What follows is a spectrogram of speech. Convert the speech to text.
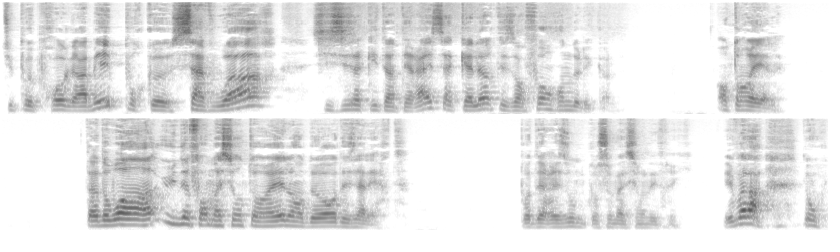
tu peux programmer pour que savoir, si c'est ça qui t'intéresse, à quelle heure tes enfants rentrent de l'école. En temps réel. Tu as droit à une information en temps réel en dehors des alertes. Pour des raisons de consommation électrique. Et voilà. Donc,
